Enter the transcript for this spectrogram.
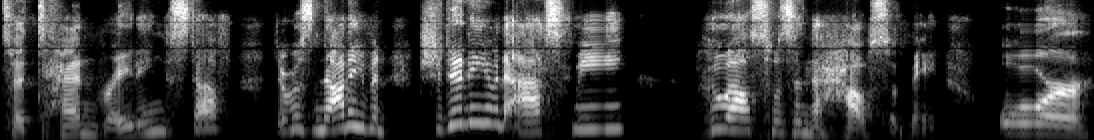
to 10 rating stuff. There was not even, she didn't even ask me who else was in the house with me or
